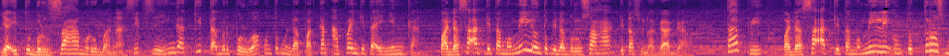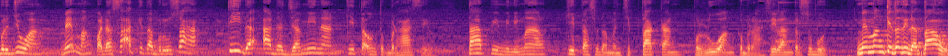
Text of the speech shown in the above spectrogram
yaitu berusaha merubah nasib sehingga kita berpeluang untuk mendapatkan apa yang kita inginkan. Pada saat kita memilih untuk tidak berusaha, kita sudah gagal. Tapi pada saat kita memilih untuk terus berjuang, memang pada saat kita berusaha, tidak ada jaminan kita untuk berhasil tapi minimal kita sudah menciptakan peluang keberhasilan tersebut. Memang kita tidak tahu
